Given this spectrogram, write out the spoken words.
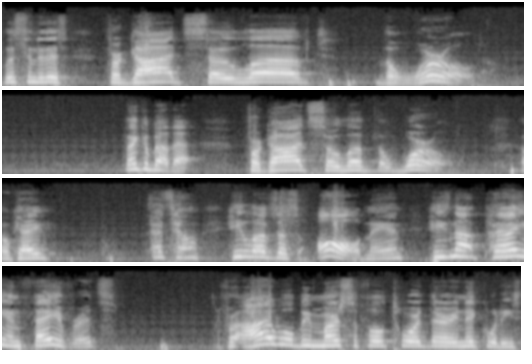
Listen to this. For God so loved the world. Think about that. For God so loved the world. Okay? That's how he loves us all, man. He's not playing favorites. For I will be merciful toward their iniquities,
